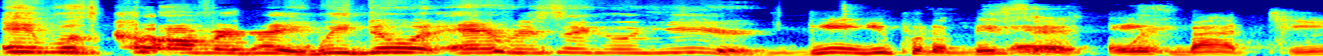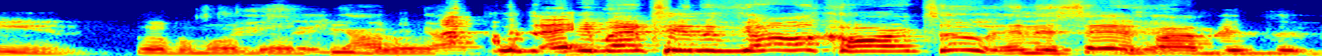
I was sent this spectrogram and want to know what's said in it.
it was Carver Day. We do it every single year. Then you put a big said- ass eight wait. by ten of them So up you there said too, y'all, bro. y'all, It's eight by ten of y'all card too, and it says Yeah. five minutes.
